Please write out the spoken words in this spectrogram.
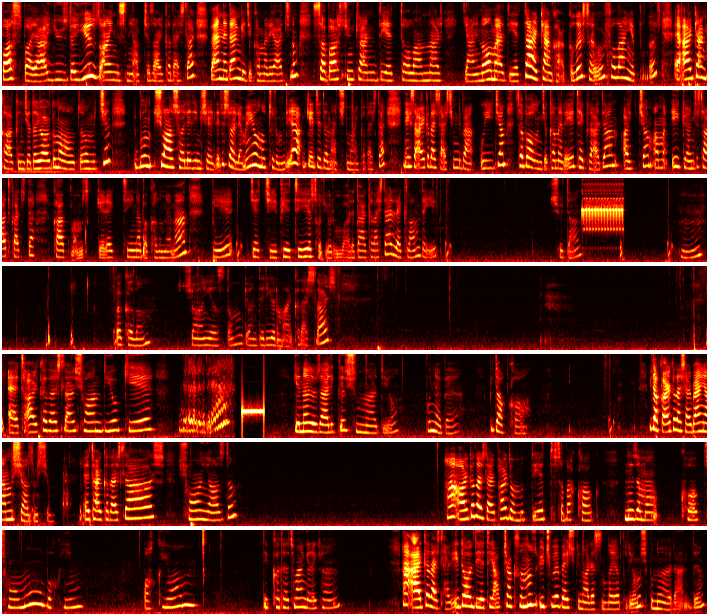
basbayağı yüzde yüz aynısını yapacağız arkadaşlar. Ben neden gece kamerayı açtım? Sabah çünkü hani diyette olanlar yani normal diyette erken kalkılır, sahur falan yapılır. E, erken kalkınca da yorgun olduğum için bu şu an söylediğim şeyleri söylemeyi unuturum diye geceden açtım arkadaşlar. Neyse arkadaşlar şimdi ben uyuyacağım. Sabah olunca kamerayı tekrardan açacağım ama ilk önce saat kaçta kalkmamız gerektiğine bakalım hemen. Bir ChatGPT'ye soruyorum bu arada arkadaşlar. Reklam değil. Şuradan. Hı. Bakalım. Şu an yazdım. Gönderiyorum arkadaşlar. Evet arkadaşlar şu an diyor ki genel özellikleri şunlar diyor. Bu ne be? Bir dakika. Bir dakika arkadaşlar ben yanlış yazmışım. Evet arkadaşlar şu an yazdım. Ha arkadaşlar pardon bu diyet sabah kalk. Ne zaman kalkacağımı bakayım. Bakıyorum. Dikkat etmen gereken. Ha arkadaşlar idol diyeti yapacaksanız 3 ve 5 gün arasında yapılıyormuş. Bunu öğrendim.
